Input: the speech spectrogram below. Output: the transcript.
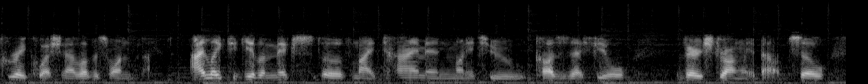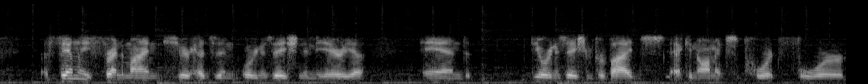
great question. I love this one. I like to give a mix of my time and money to causes I feel very strongly about. So, a family friend of mine here heads an organization in the area, and the organization provides economic support for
